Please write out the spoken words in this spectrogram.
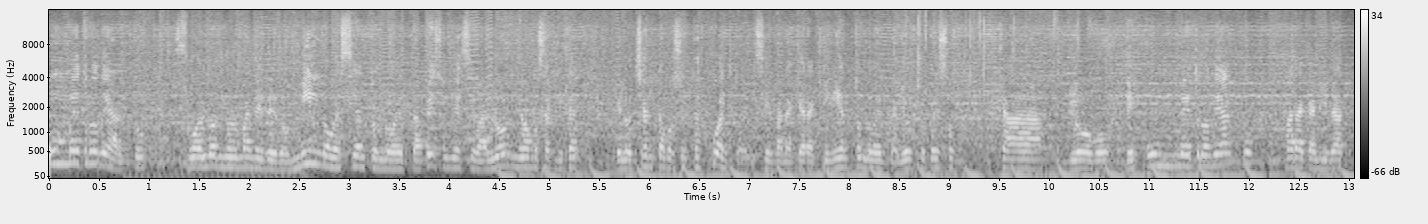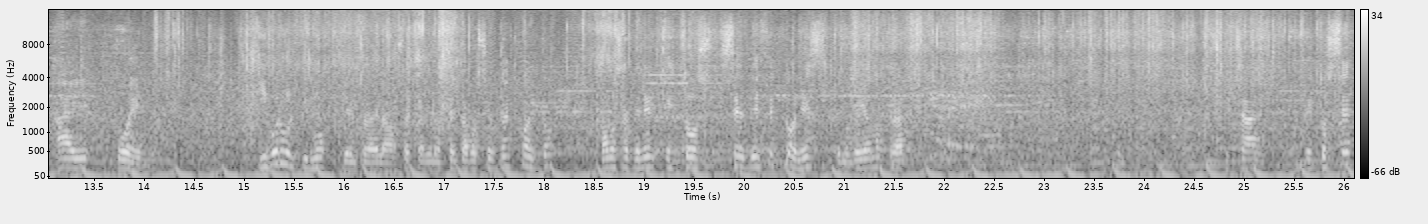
un metro de alto su valor normal es de 2.990 pesos y a ese valor le vamos a aplicar el 80% de descuento, es decir, van a quedar a 598 pesos cada globo de un metro de alto para calidad aire o Y por último, dentro de la oferta del 80% de descuento, vamos a tener estos sets de festones que los voy a mostrar. Estos sets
